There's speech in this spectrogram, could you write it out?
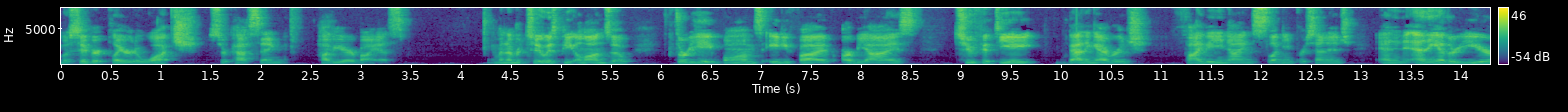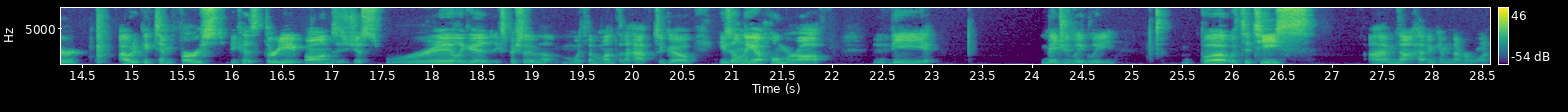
most favorite player to watch, surpassing Javier Baez. My number two is Pete Alonso, 38 bombs, 85 RBIs, 258 batting average, 589 slugging percentage, and in any other year, I would have picked him first because 38 bombs is just really good, especially with a month and a half to go. He's only a homer off the major league lead. But with Tatis, I'm not having him number one.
